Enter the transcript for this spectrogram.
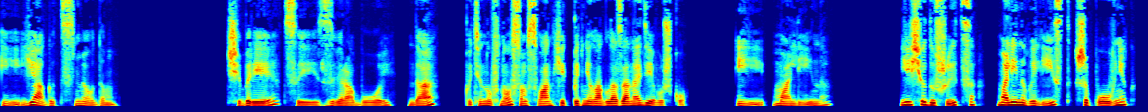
и ягод с медом. «Чебрец и зверобой, да?» Потянув носом, Сванхит подняла глаза на девушку. «И малина?» «Еще душица, малиновый лист, шиповник.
